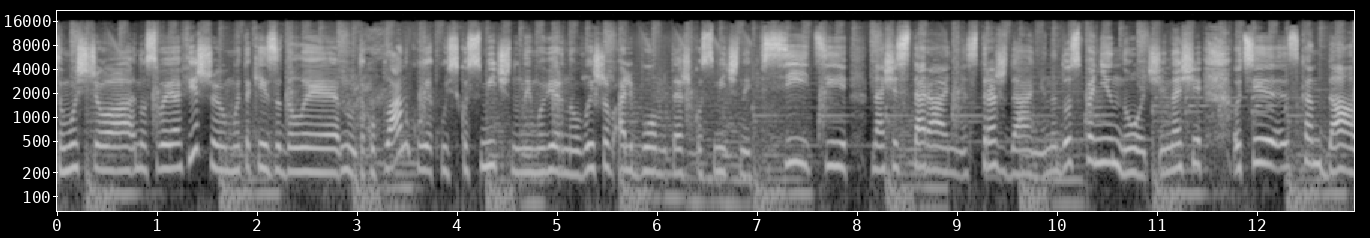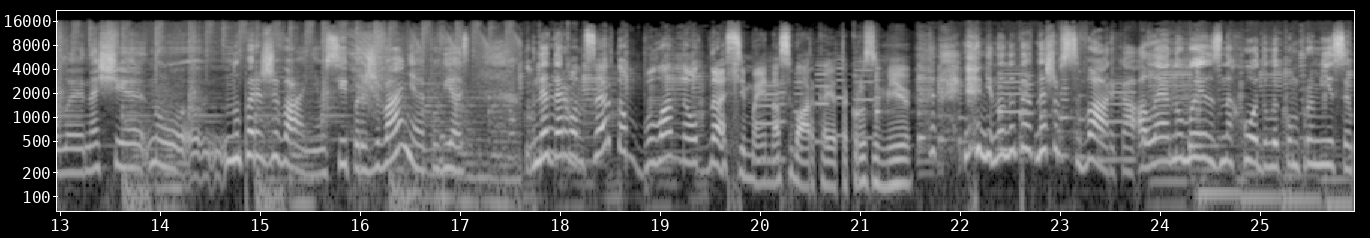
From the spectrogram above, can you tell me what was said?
Тому що ну своєю афішою ми таки задали ну таку планку, якусь космічну, неймовірно. Вийшов альбом, теж космічний. Всі ці наші старання, страждання, недоспані ночі, наші оці скандали, наші ну, е, ну переживання, усі переживання пов'язані. Не Перед концертом була не одна сімейна сварка, я так розумію. Ні, ну не те, не щоб сварка, але ну ми знаходили компроміси.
